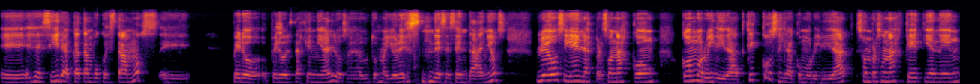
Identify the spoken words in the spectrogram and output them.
Eh, es decir, acá tampoco estamos, eh, pero, pero está genial, los adultos mayores de 60 años. Luego siguen las personas con comorbilidad. ¿Qué cosa es la comorbilidad? Son personas que tienen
